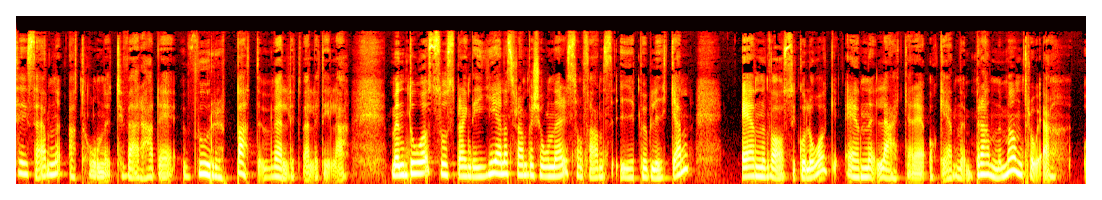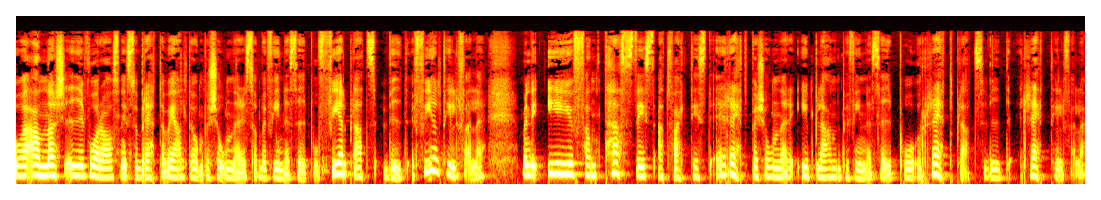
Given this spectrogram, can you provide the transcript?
Sig sen att hon tyvärr hade vurpat väldigt, väldigt illa. Men då så sprang det genast fram personer som fanns i publiken. En var psykolog, en läkare och en brandman tror jag. Och annars i våra avsnitt så berättar vi alltid om personer som befinner sig på fel plats vid fel tillfälle. Men det är ju fantastiskt att faktiskt rätt personer ibland befinner sig på rätt plats vid rätt tillfälle.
